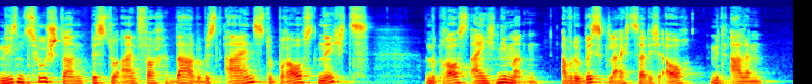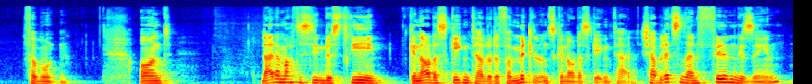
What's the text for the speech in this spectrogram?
In diesem Zustand bist du einfach da. Du bist eins, du brauchst nichts und du brauchst eigentlich niemanden, aber du bist gleichzeitig auch mit allem verbunden. Und leider macht es die Industrie genau das Gegenteil oder vermittelt uns genau das Gegenteil. Ich habe letztens einen Film gesehen,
